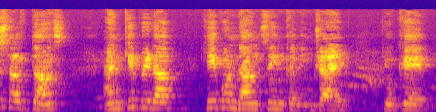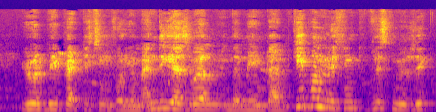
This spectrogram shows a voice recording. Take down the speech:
Yourself dance and keep it up. Keep on dancing Kaleem Shahid okay? You will be practicing for your Mehndi as well in the meantime. Keep on listening to this music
